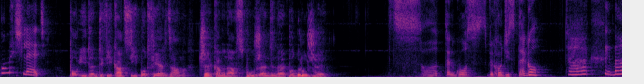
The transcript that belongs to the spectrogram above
pomyśleć. Po identyfikacji potwierdzam. Czekam na współrzędne podróże. Co? Ten głos wychodzi z tego? Tak, chyba.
